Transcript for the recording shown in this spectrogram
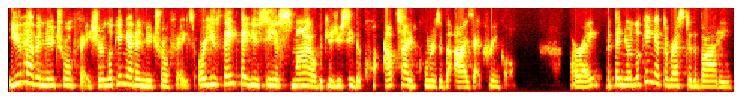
You have a neutral face. You're looking at a neutral face, or you think that you see a smile because you see the outside corners of the eyes that crinkle All right. But then you're looking at the rest of the body.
